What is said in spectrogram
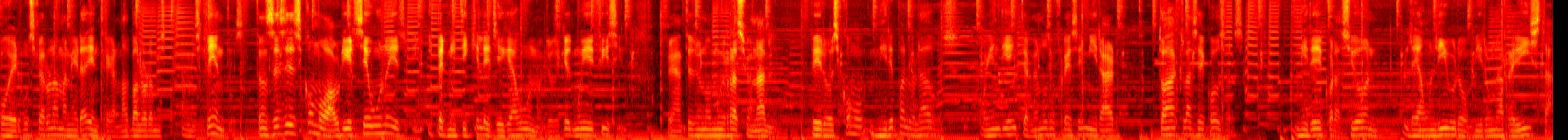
poder buscar una manera de entregar más valor a mis, a mis clientes. Entonces es como abrirse uno y, permitir que le llegue a uno. Yo sé que es muy difícil, pero antes uno es muy racional, pero es como mire para los lados. Hoy en día Internet nos ofrece mirar toda clase de cosas. Mire decoración, lea un libro, mire una revista.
